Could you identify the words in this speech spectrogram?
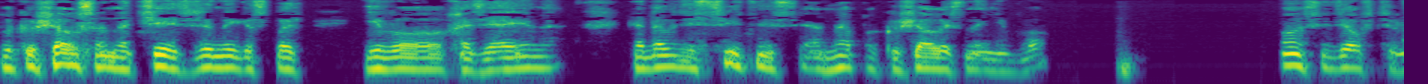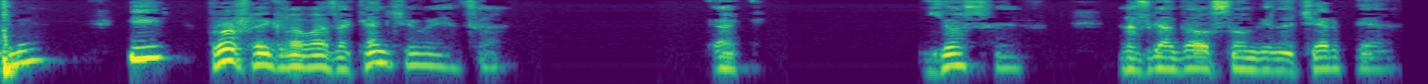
покушался на честь жены Господь, его хозяина, когда в действительности она покушалась на него. Он сидел в тюрьме, и прошлая глава заканчивается, как Йосиф разгадал сон виночерпия,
